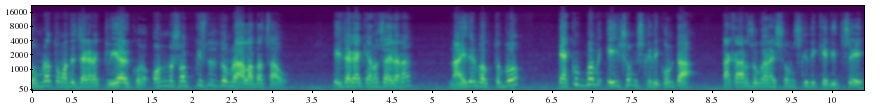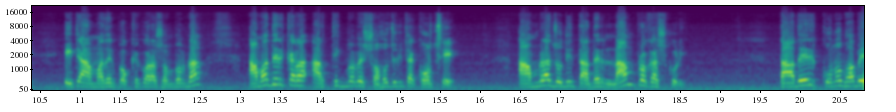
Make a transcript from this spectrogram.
তোমরা তোমাদের জায়গাটা ক্লিয়ার করো। অন্য সব কিছুতে তোমরা আলাদা চাও। এই জায়গায় কেন চাইলে না? নাহিদের বক্তব্য, এককভাবে এই সংস্কৃতি কোনটা? টাকার যোগানের সংস্কৃতি কে দিচ্ছে? এটা আমাদের পক্ষে করা সম্ভব না। আমাদের কারা আর্থিকভাবে সহযোগিতা করছে? আমরা যদি তাদের নাম প্রকাশ করি তাদের কোনোভাবে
